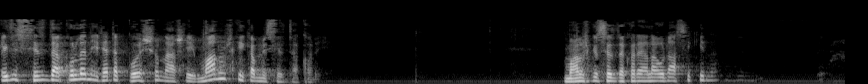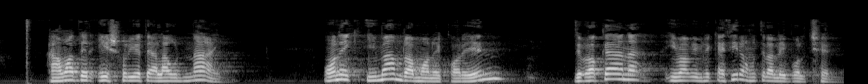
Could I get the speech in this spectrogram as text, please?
এই যে সেজদা করলেন, এটা একটা কোয়েশন আসে মানুষকে কেমনি সেজদা করে? মানুষকে সেজদা করে অ্যালাউড আছে কিনা? আমাদের এই শরীয়তে অ্যালাউড নাই। অনেক ইমামরা মনে করেন যে ওকানা ইমাম ইবনে কাসির রহমতুল্লাহ বলছেন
